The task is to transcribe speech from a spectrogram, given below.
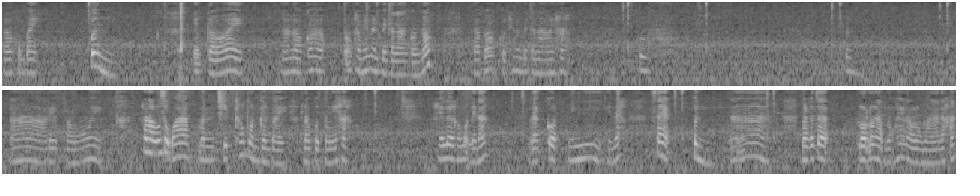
เราคุมไปปึ้งเรียบร้อย แล้วเราก็ต้องทำให้มันเป็นตารางก่อนเนาะ แล้วก็กดให้มันเป็นตารางเลยค่ะปึ้งอ่า เรียบร้อย ถ้าเรารู้สึกว่ามันชิดข้างบนเกินไป เรากดตรงนี้ค่ะ ให้เลือกทั้งหมดเลยนะ แล้วกดนี่เห็นไหมแทรกปึ้งอ่ามันก็จะลดระดับลงให้เราลงมาแล้วนะคะ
